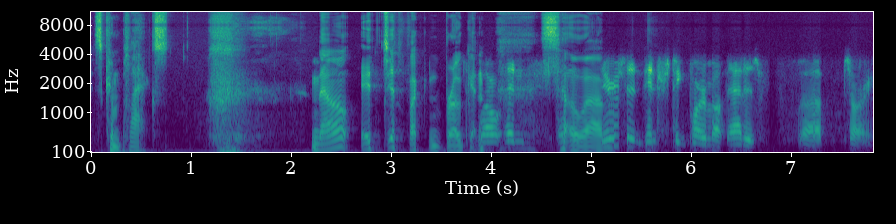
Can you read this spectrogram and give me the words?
It's complex. No it's just fucking broken. Well, and, So, um, there's an interesting part about that is, uh, sorry.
